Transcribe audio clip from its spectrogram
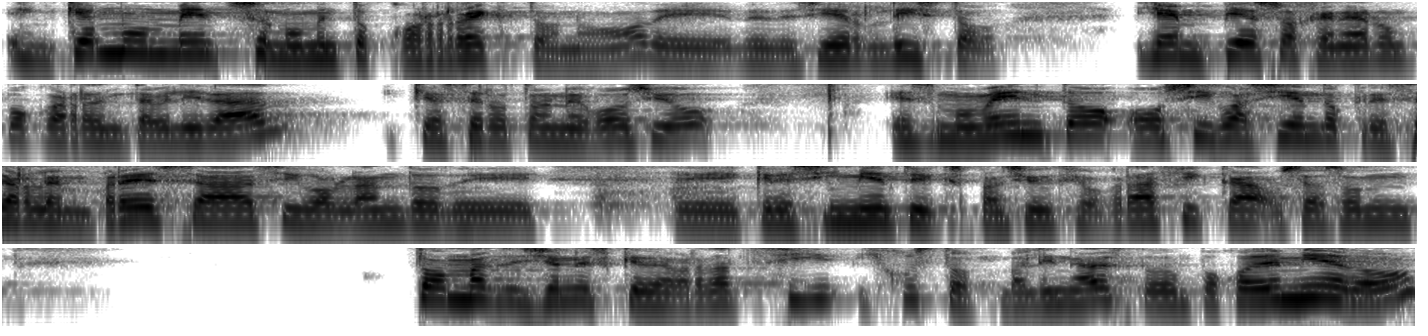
en qué momento es el momento correcto, ¿no? De, decir, listo, ya empiezo a generar un poco de rentabilidad, quiero hacer otro negocio, es momento, o sigo haciendo crecer la empresa, sigo hablando de crecimiento y expansión geográfica, o sea, son tomas decisiones que de verdad sí, y justo, es todo un poco de miedo,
